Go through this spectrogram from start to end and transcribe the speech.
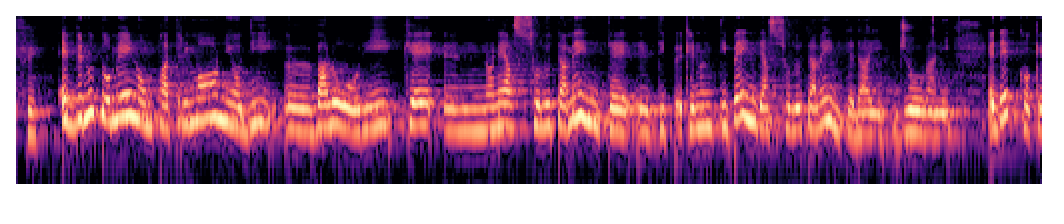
sì. è venuto meno un patrimonio di eh, valori che, eh, non eh, che, non dipende assolutamente dai giovani. Ed ecco che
